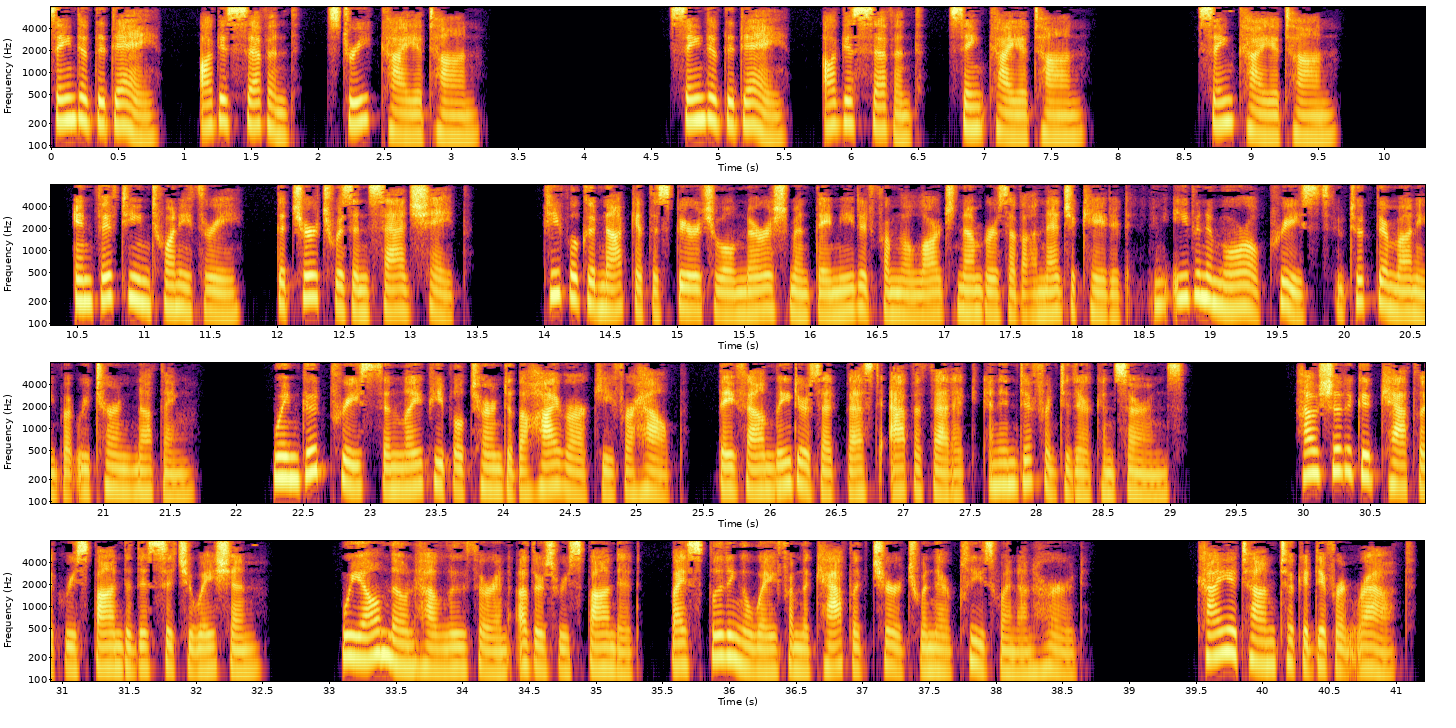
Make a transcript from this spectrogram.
Saint of the Day, August 7th, Street Cayetan. Saint of the Day, August 7th, Saint Cayetan. Saint Cayetan. In 1523, the church was in sad shape. People could not get the spiritual nourishment they needed from the large numbers of uneducated and even immoral priests who took their money but returned nothing. When good priests and lay people turned to the hierarchy for help, they found leaders at best apathetic and indifferent to their concerns. How should a good Catholic respond to this situation? We all know how Luther and others responded, by splitting away from the Catholic Church when their pleas went unheard. Cayetan took a different route.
